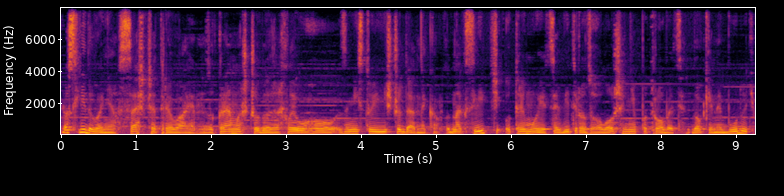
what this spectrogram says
Розслідування все ще триває, зокрема щодо жахливого змісту її щоденника. Однак слідчі утримуються від розголошення потробиць, доки не будуть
